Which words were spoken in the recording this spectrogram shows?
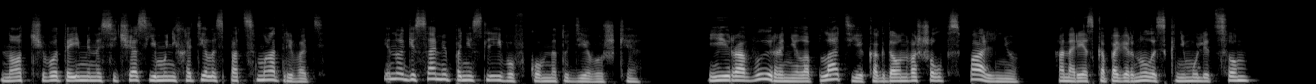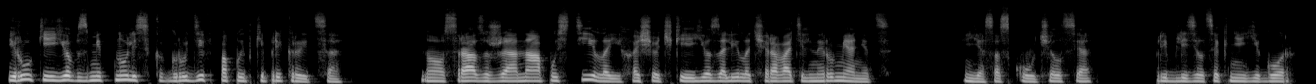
Но от чего-то именно сейчас ему не хотелось подсматривать, и ноги сами понесли его в комнату девушки. Ира выронила платье, когда он вошел в спальню. Она резко повернулась к нему лицом, и руки ее взметнулись к груди в попытке прикрыться. Но сразу же она опустила их, а щечки ее залил очаровательный румянец. Я соскучился. Приблизился к ней Егор.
